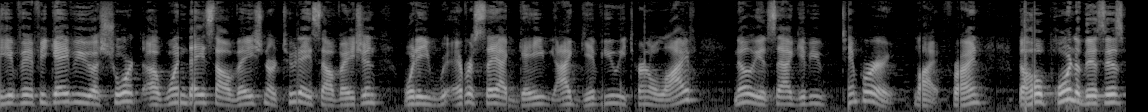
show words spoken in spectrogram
if, if he gave you a short uh, one day salvation or two day salvation, would he ever say, I, gave, I give you eternal life? No, he'd say, I give you temporary life, right? The whole point of this is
